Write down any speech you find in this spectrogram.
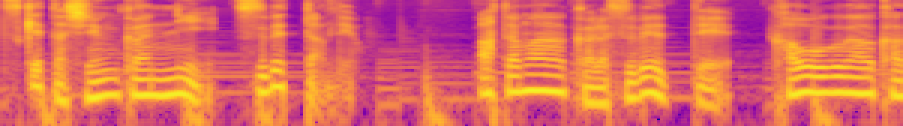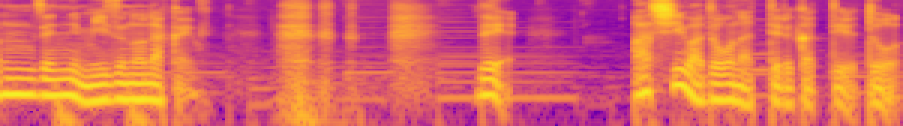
つけた瞬間に滑ったんだよ。頭から滑って顔が完全に水の中よ。で足はどうなってるかっていうと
